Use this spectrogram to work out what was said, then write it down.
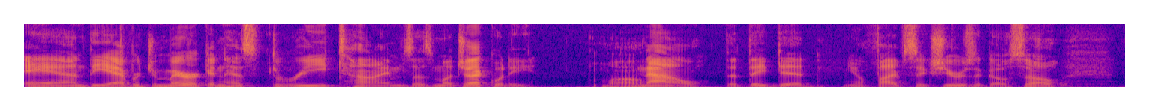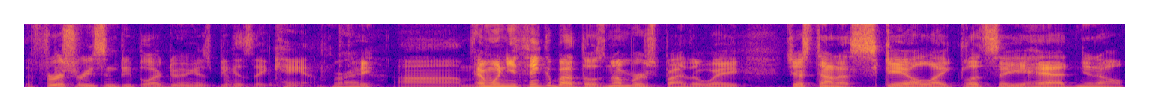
and the average American has three times as much equity Wow. now that they did, you know, five six years ago. So, the first reason people are doing it is because they can. Right. Um, And when you think about those numbers, by the way, just on a scale, like let's say you had, you know,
